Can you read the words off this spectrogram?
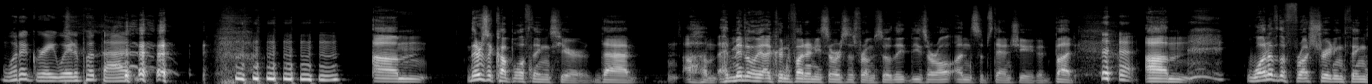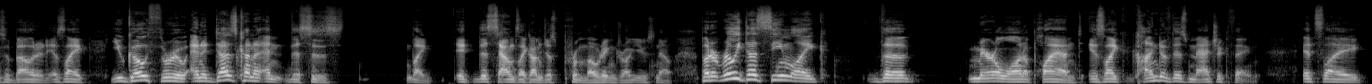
What a great way to put that. Um, there's a couple of things here that, um, admittedly, I couldn't find any sources from, so th- these are all unsubstantiated. But um, one of the frustrating things about it is like you go through, and it does kind of, and this is like it. This sounds like I'm just promoting drug use now, but it really does seem like the marijuana plant is like kind of this magic thing. It's like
